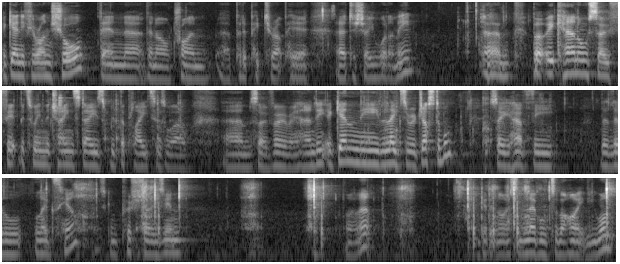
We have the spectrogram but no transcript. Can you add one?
Again, if you're unsure, then, uh, then I'll try and uh, put a picture up here uh, to show you what I mean. Um, but it can also fit between the chainstays with the plate as well. Um, so very, very handy. Again, the legs are adjustable. So you have the, the little legs here. You can push those in like that. Get it nice and level to the height that you want.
